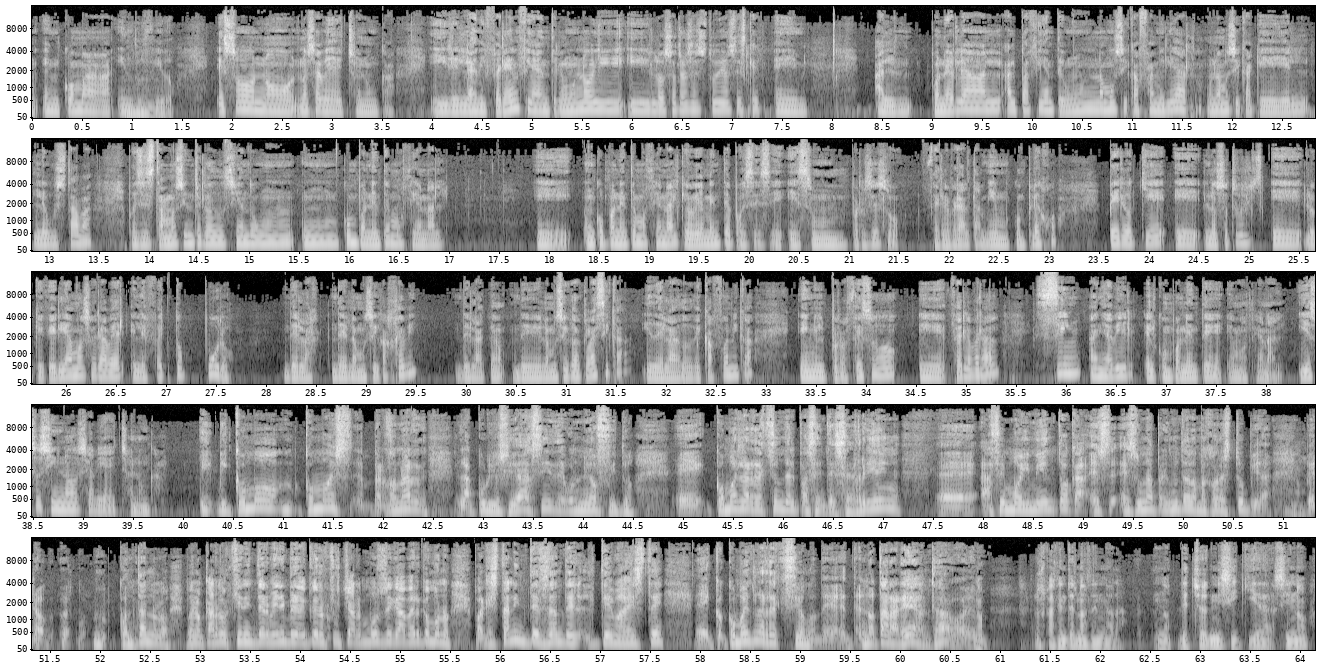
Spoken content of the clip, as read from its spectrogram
en, coma inducido. Eso no, no se había hecho nunca. Y la diferencia entre uno y, y los otros estudios es que eh, al ponerle al, al paciente una música familiar, una música que a él le gustaba, pues estamos introduciendo un, un componente emocional eh, un componente emocional que obviamente pues es, es un proceso cerebral también muy complejo, pero que eh, nosotros eh, lo que queríamos era ver el efecto puro de la, de la música heavy, de la, de la música clásica y de la dodecafónica en el proceso eh, cerebral sin añadir el componente emocional. Y eso sí no se había hecho nunca. ¿Y, y cómo, cómo es, perdonar la curiosidad así de un neófito, eh, cómo es la reacción del paciente? ¿Se ríen? Eh, ¿Hacen movimiento? Es, es una pregunta a lo mejor estúpida, pero eh, contándolo. Bueno, Carlos quiere intervenir, pero yo quiero escuchar música, a ver cómo no, porque es tan interesante el tema este. Eh, ¿Cómo es la reacción? De, no tararean, claro. eh. No, los pacientes no hacen nada. No, de hecho, ni siquiera, si no,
